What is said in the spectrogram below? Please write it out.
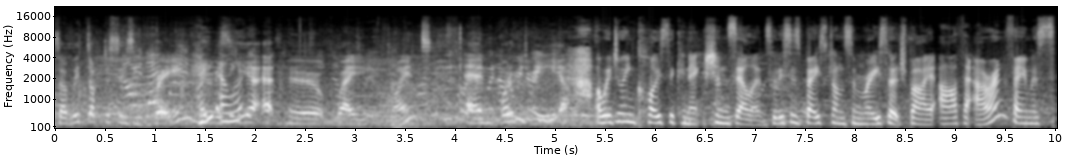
So I'm with Dr. Susie Green, hey, who is Ellen. here at her waypoint. And what are we doing here? Oh, we're doing Closer Connections, Ellen. So this is based on some research by Arthur Aron, famous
